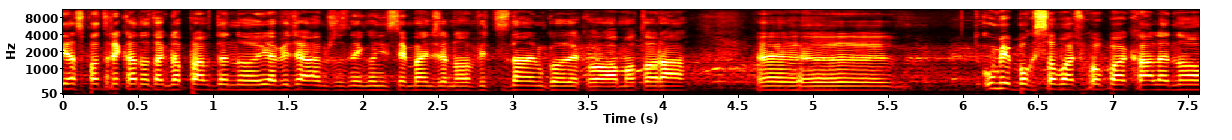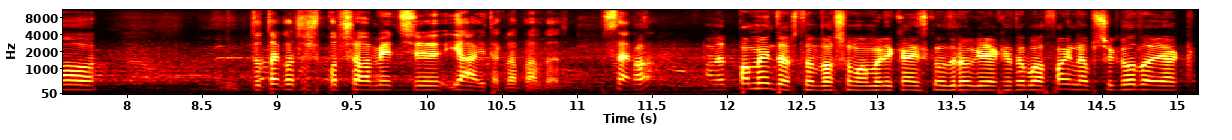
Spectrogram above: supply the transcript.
ja z Patryka no tak naprawdę, no ja wiedziałem, że z niego nic nie będzie, no więc znałem go jako amatora. Yy, umie boksować chłopak, ale no do tego też potrzeba mieć y, jaj tak naprawdę. Serce. Ale pamiętasz tą waszą amerykańską drogę, jaka to była fajna przygoda, jak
